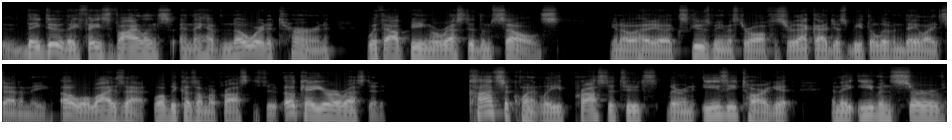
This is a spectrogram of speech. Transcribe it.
they do, they face violence and they have nowhere to turn without being arrested themselves. You know, hey, uh, excuse me, Mr. Officer, that guy just beat the living daylights out of me. Oh, well, why is that? Well, because I'm a prostitute. Okay, you're arrested. Consequently, prostitutes, they're an easy target and they even serve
